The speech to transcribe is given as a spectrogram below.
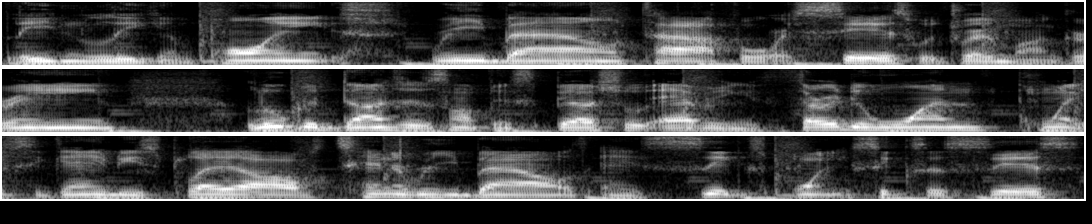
Leading the league in points, rebound, top for assists with Draymond Green. Luka Doncic is something special, averaging 31 points a game these playoffs, 10 rebounds, and 6.6 assists.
